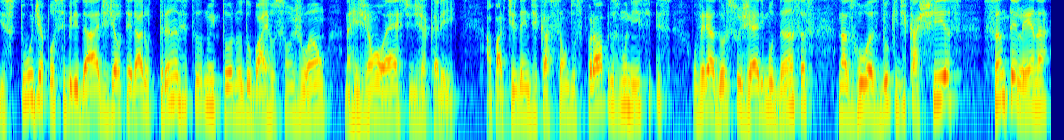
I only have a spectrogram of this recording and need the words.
estude a possibilidade de alterar o trânsito no entorno do bairro São João, na região oeste de Jacareí. A partir da indicação dos próprios munícipes, o vereador sugere mudanças nas ruas Duque de Caxias, Santa Helena,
